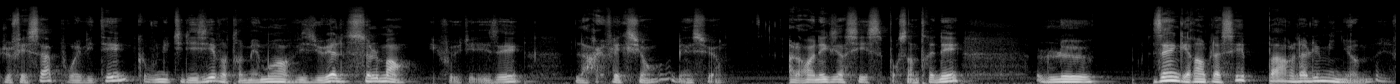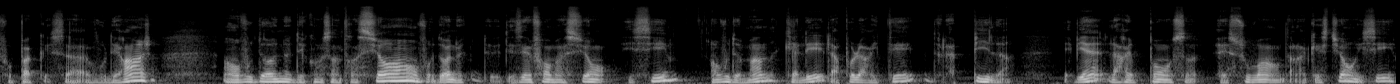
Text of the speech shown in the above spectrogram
Je fais ça pour éviter que vous n'utilisiez votre mémoire visuelle seulement. Il faut utiliser la réflexion, bien sûr. Alors un exercice pour s'entraîner, le zinc est remplacé par l'aluminium. Il ne faut pas que ça vous dérange on vous donne des concentrations, on vous donne des informations ici, on vous demande quelle est la polarité de la pile. Eh bien, la réponse est souvent dans la question ici.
